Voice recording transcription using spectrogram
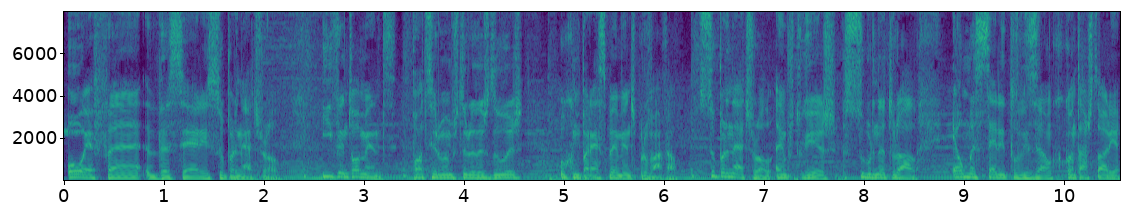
ou é fã da série Supernatural. Eventualmente, pode ser uma mistura das duas, o que me parece bem menos provável. Supernatural, em português, Sobrenatural, é uma série de televisão que conta a história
